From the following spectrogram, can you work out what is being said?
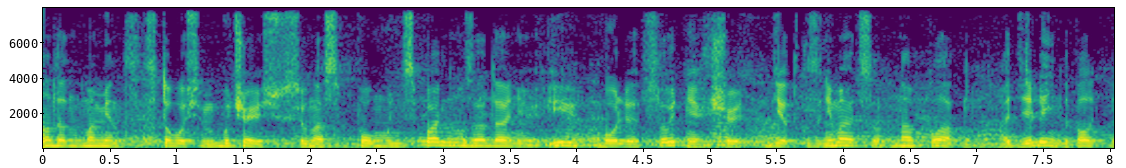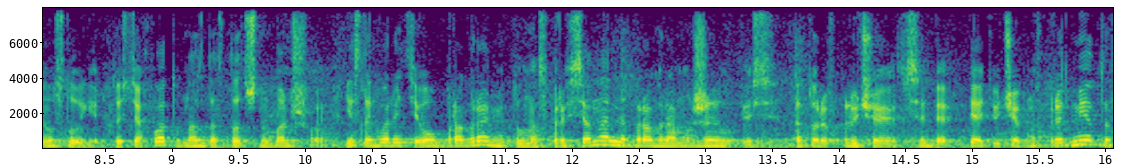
На данный момент 108 обучающихся у нас по муниципальному заданию и более сотни еще деток занимаются на платном отделении дополнительные услуги. То есть охват у нас достаточно большой. Если говорить о программе, то у нас профессиональная программа «Живопись», которая включает в себя 5 учебных предметов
